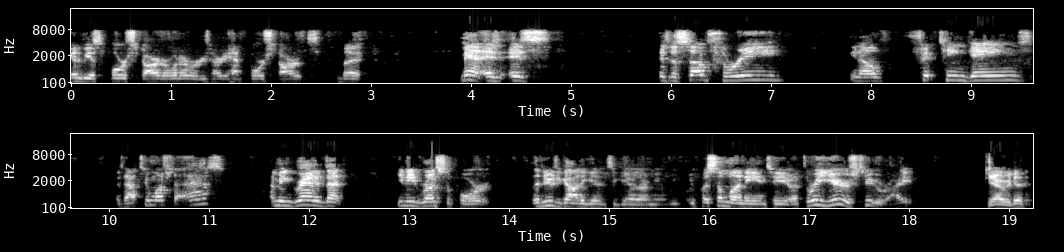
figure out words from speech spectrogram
going to be his fourth start or whatever. He's already had four starts. But, man, is, is, is a sub three, you know, 15 games, is that too much to ask? I mean, granted that you need run support. The dude's got to get it together. I mean, we, we put some money into you. Three years, too, right? Yeah, we did.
